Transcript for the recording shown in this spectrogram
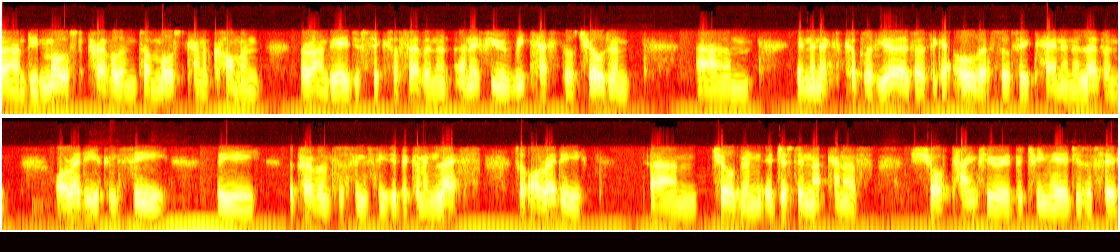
um, be most prevalent or most kind of common around the age of six or seven. And, and if you retest those children um, in the next couple of years as they get older, so say 10 and 11, already you can see the the prevalence of synesthesia becoming less. So already um, children, it, just in that kind of short time period between the ages of say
